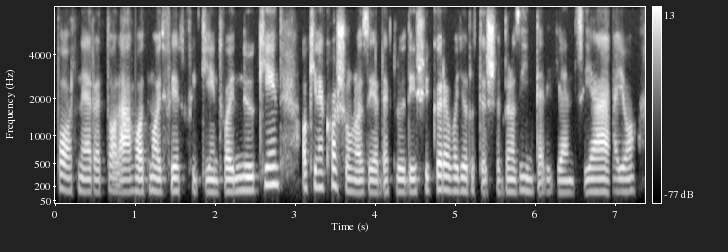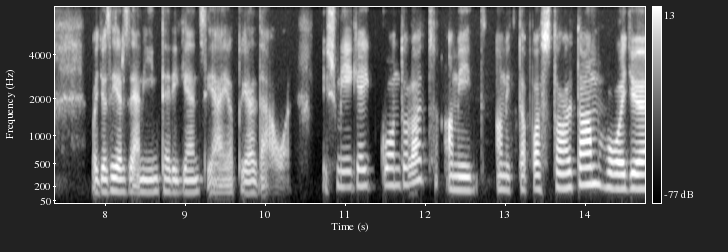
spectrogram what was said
partnerre találhat majd férfiként vagy nőként, akinek hasonló az érdeklődési köre, vagy adott esetben az intelligenciája, vagy az érzelmi intelligenciája például. És még egy gondolat, amit, amit tapasztaltam, hogy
